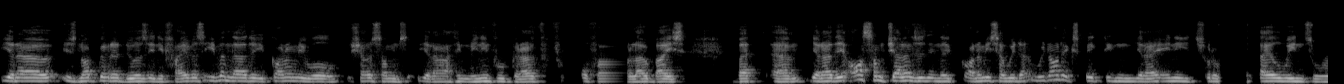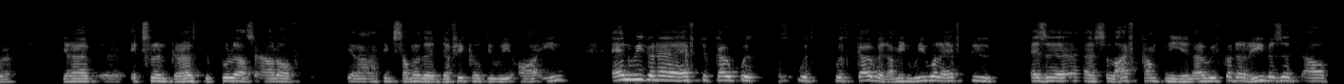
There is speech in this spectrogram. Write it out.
you know, is not going to do us any favors, even though the economy will show some, you know, I think meaningful growth off a low base. But um, you know there are some challenges in the economy, so we don't we're not expecting you know any sort of tailwinds or you know uh, excellent growth to pull us out of you know I think some of the difficulty we are in, and we're going to have to cope with with with COVID. I mean we will have to as a as a life company, you know we've got to revisit our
